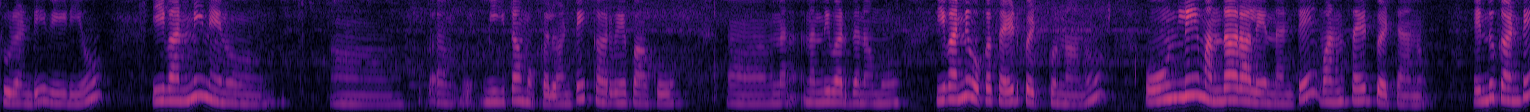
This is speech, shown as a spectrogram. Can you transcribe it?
చూడండి వీడియో. ఇవన్నీ నేను మిగతా మొక్కలు అంటే కరివేపాకు నందివర్ధనము ఇవన్నీ ఒక సైడ్ పెట్టుకున్నాను. ఓన్లీ మందారాలు ఏంటంటే వన్ సైడ్ పెట్టాను. ఎందుకంటే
